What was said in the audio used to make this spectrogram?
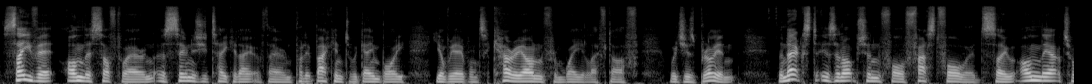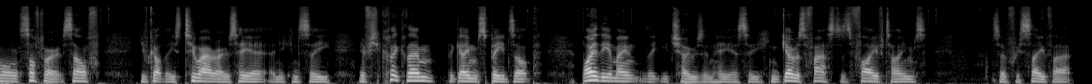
save it on this software, and as soon as you take it out of there and put it back into a Game Boy, you'll be able to carry on from where you left off, which is brilliant. The next is an option for fast forward. So on the actual software itself, you've got these two arrows here and you can see if you click them the game speeds up by the amount that you chose in here. So you can go as fast as five times. So if we save that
